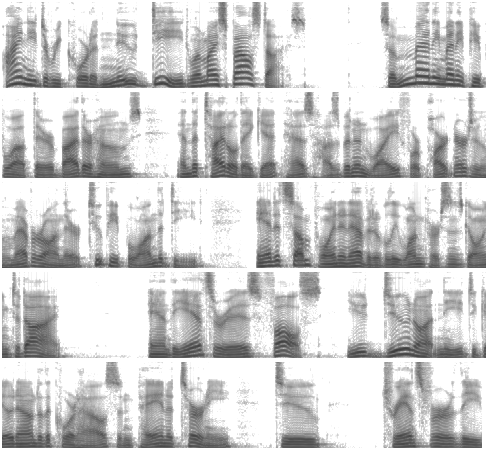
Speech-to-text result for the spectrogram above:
I need to record a new deed when my spouse dies. So many, many people out there buy their homes, and the title they get has husband and wife or partners or whomever on there, two people on the deed, and at some point, inevitably, one person is going to die. And the answer is false. You do not need to go down to the courthouse and pay an attorney to transfer the,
